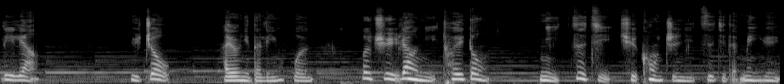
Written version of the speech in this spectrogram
力量，宇宙还有你的灵魂会去让你推动你自己去控制你自己的命运。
